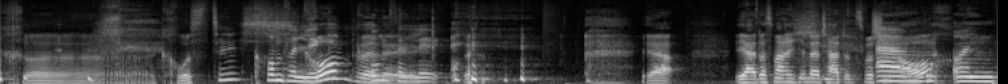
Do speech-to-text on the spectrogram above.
kr- Krustig? krumpelig. Krumpelig. Krumpelig. Ja. Ja, das mache ich in der Tat inzwischen Ähm, auch. Und,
